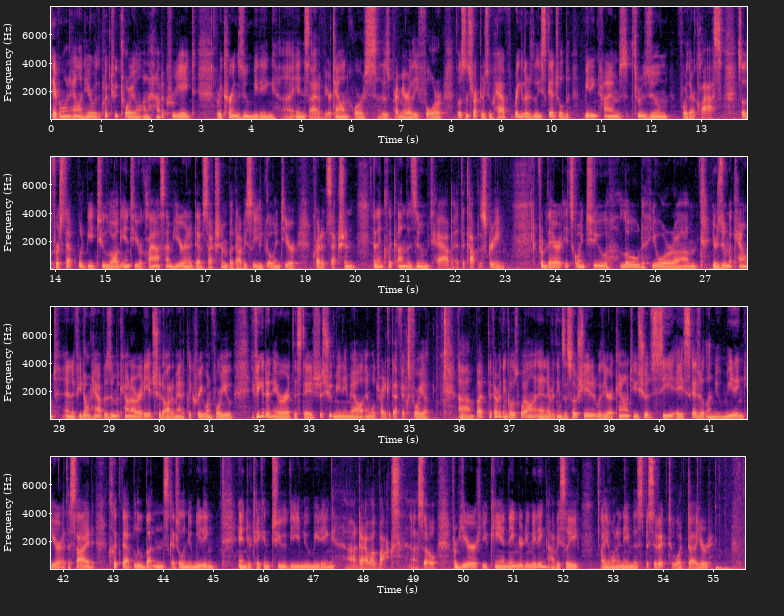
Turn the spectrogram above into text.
Hey everyone, Alan here with a quick tutorial on how to create a recurring Zoom meeting uh, inside of your Talon course. This is primarily for those instructors who have regularly scheduled meeting times through Zoom for their class. So the first step would be to log into your class. I'm here in a dev section, but obviously you'd go into your credit section and then click on the Zoom tab at the top of the screen. From there, it's going to load your, um, your Zoom account. And if you don't have a Zoom account already, it should automatically create one for you. If you get an error at this stage, just shoot me an email and we'll try to get that fixed for you. Um, but if everything goes well and everything's associated with your account, you should see a schedule a new meeting here at the side. Click that blue button, schedule a new meeting, and you're taken to the new meeting uh, dialog box. Uh, so from here, you can name your new meeting. Obviously, uh, you want to name this specific to what uh, your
